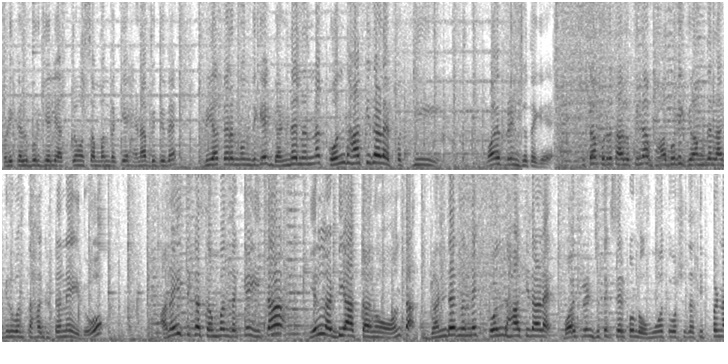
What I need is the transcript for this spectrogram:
ನೋಡಿ, ಕಲಬುರಗಿಯಲ್ಲಿ ಅಕ್ರಮ ಸಂಬಂಧಕ್ಕೆ ಹೆಣ ಬಿದ್ದಿದೆ. ಪ್ರಿಯಕರನೊಂದಿಗೆ ಗಂಡನನ್ನ ಕೊಂದ್ ಹಾಕಿದಾಳೆ ಪತ್ನಿ. ಬಾಯ್ ಫ್ರೆಂಡ್ ಜೊತೆಗೆ ಚಿತ್ತಾಪುರ ತಾಲೂಕಿನ ಬಾಗೋಡಿ ಗ್ರಾಮದಲ್ಲಾಗಿರುವಂತಹ ಘಟನೆ ಇದು. ಅನೈತಿಕ ಸಂಬಂಧಕ್ಕೆ ಈತ ಎಲ್ಲಿ ಅಡ್ಡಿ ಆಗ್ತಾನೋ ಅಂತ ಗಂಡನನ್ನೇ ಕೊಂದು ಹಾಕಿದಾಳೆ. ಬಾಯ್ ಫ್ರೆಂಡ್ ಜೊತೆಗೆ ಸೇರ್ಕೊಂಡು ಮೂವತ್ತು ವರ್ಷದ ತಿಪ್ಪಣ್ಣ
